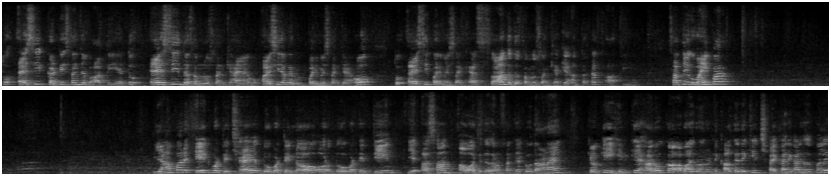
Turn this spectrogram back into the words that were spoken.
तो ऐसी कंडीशन जब आती है तो ऐसी दशमलव संख्याएँ हो, ऐसी अगर परिमेय संख्या हो तो ऐसी परिमेय संख्या शांत दशमलव संख्या के अंतर्गत आती है। साथियों, वहीं पर, यहाँ पर एक बटे छः दो बटे नौ और दो बटे तीन, ये अशांत आवादी दशमलव संख्या के उदाहरण है। क्योंकि इनके हरों का आवाज़ निकालते देखिए छः का निकालेंगे सबसे पहले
